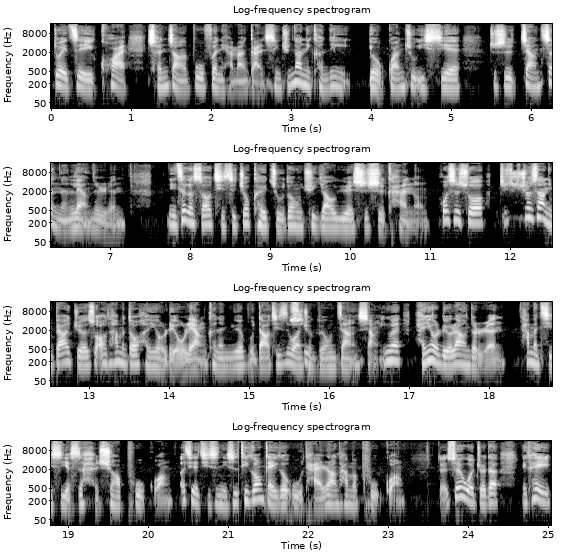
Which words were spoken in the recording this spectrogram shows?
对这一块成长的部分你还蛮感兴趣。那你肯定有关注一些就是这样正能量的人，你这个时候其实就可以主动去邀约试试看哦，或是说，就就像你不要觉得说哦，他们都很有流量，可能你约不到，其实完全不用这样想，因为很有流量的人。他们其实也是很需要曝光，而且其实你是提供给一个舞台让他们曝光，对，所以我觉得你可以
